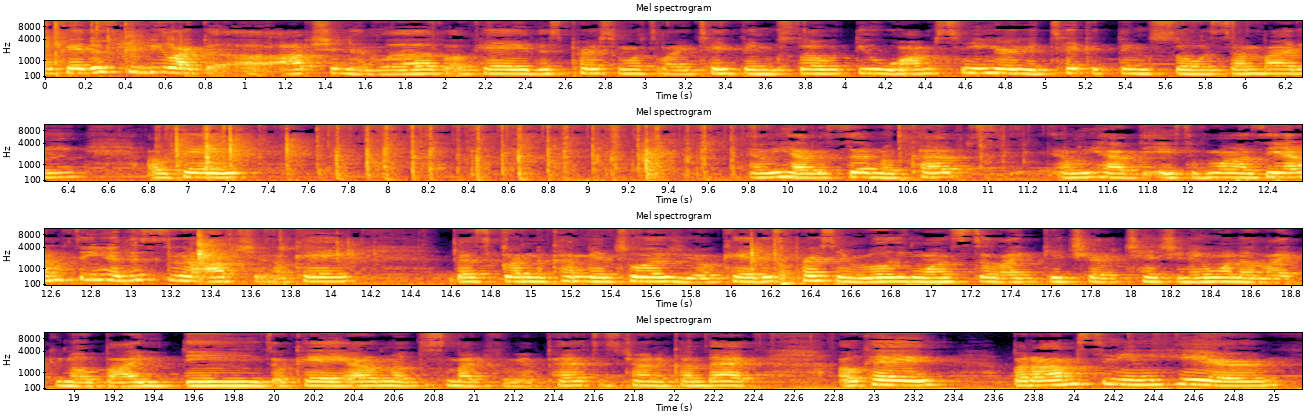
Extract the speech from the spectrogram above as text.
okay? This could be like an option in love, okay? This person wants to like take things slow with you. Well, I'm seeing here you're taking things slow with somebody, okay? And we have the seven of cups, and we have the ace of wands. Yeah, I'm seeing here this is an option, okay? That's going to come in towards you okay this person really wants to like get your attention they want to like you know buy you things okay i don't know if somebody from your past is trying to come back okay but i'm seeing here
